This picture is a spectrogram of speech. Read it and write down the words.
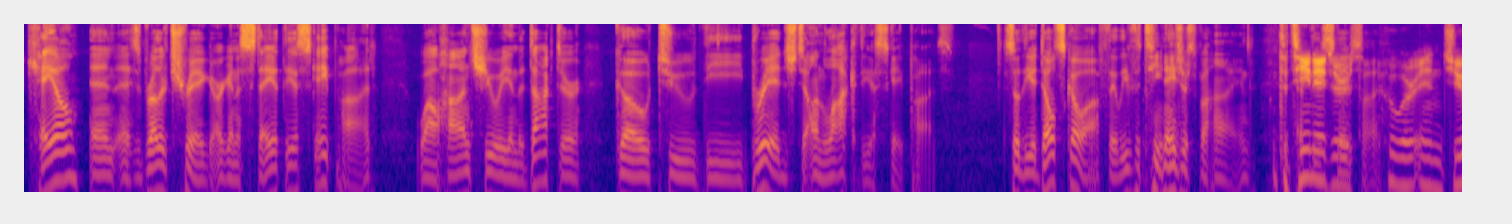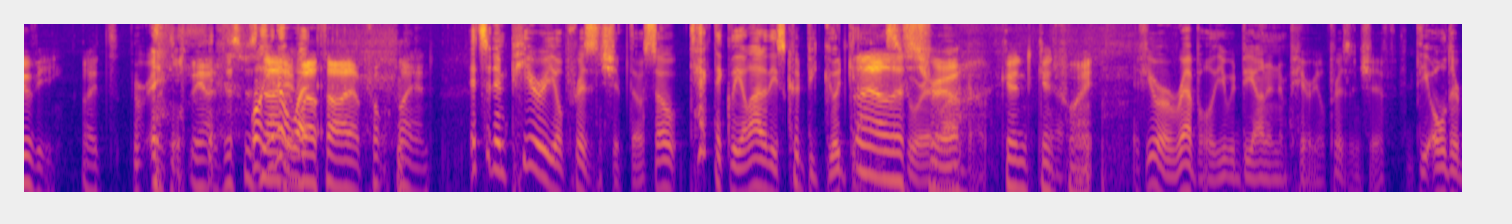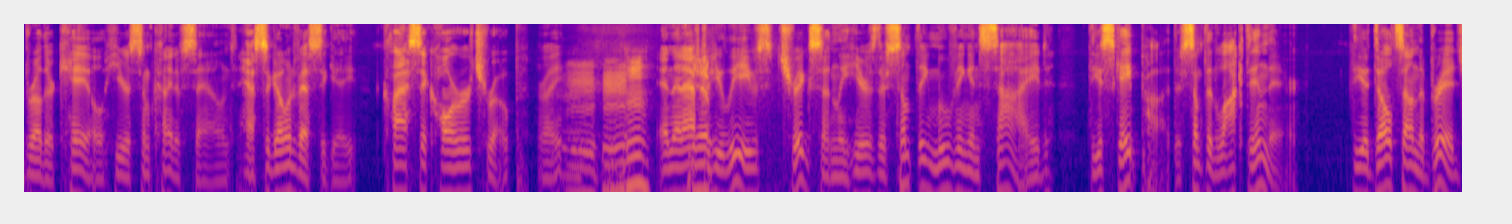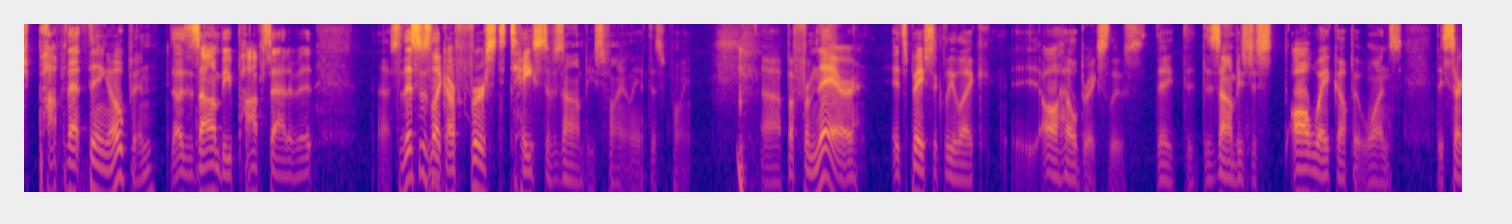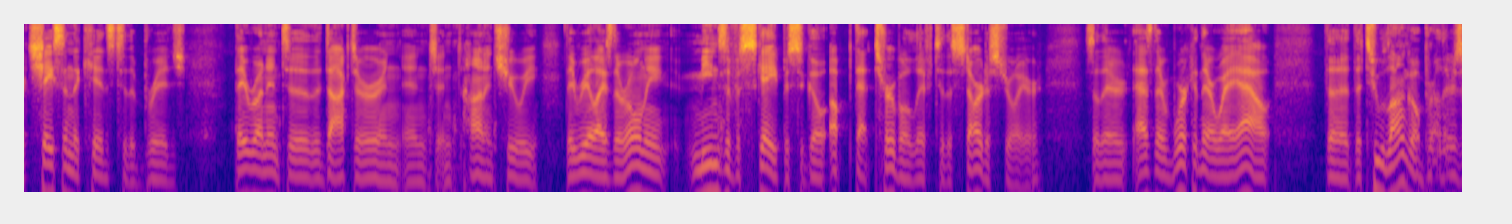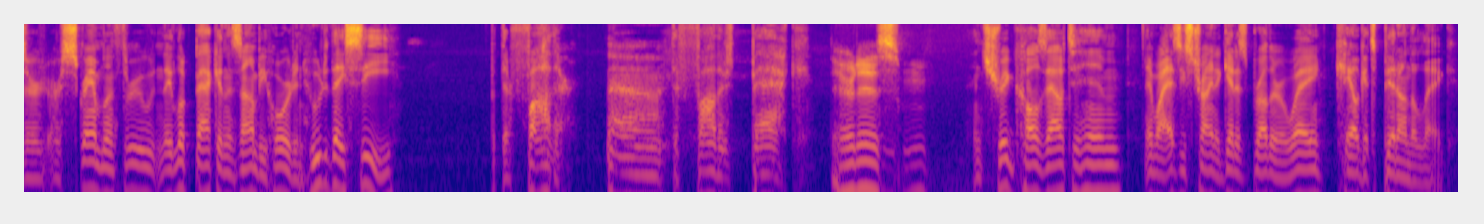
Kale and his brother Trig are going to stay at the escape pod while Han, Chewie, and the doctor go to the bridge to unlock the escape pods. So the adults go off, they leave the teenagers behind. The teenagers pod. who were in juvie. Like, yeah, this was Well, you not know a what? well thought out pl- plan. It's an imperial prison ship, though, so technically a lot of these could be good guys. Well, that's true. Good, good point. If you were a rebel, you would be on an imperial prison ship. The older brother, Kale, hears some kind of sound, has to go investigate. Classic horror trope, right? Mm-hmm. And then after Yep. he leaves, Trig suddenly hears there's something moving inside the escape pod. There's something locked in there. The adults on the bridge pop that thing open. A zombie pops out of it. Uh, so this is like our first taste of zombies, finally, at this point. Uh, but from there, it's basically like all hell breaks loose. They the, the zombies just all wake up at once. They start chasing the kids to the bridge. They run into the doctor and, and, and Han and Chewie. They realize their only means of escape is to go up that turbo lift to the Star Destroyer. So they're as they're working their way out, the, the two Longo brothers are, are scrambling through and they look back in the zombie horde and who do they see? But their father. Uh, Their father's back. There it is. And Trig calls out to him, and while as he's trying to get his brother away, Kale gets bit on the leg.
